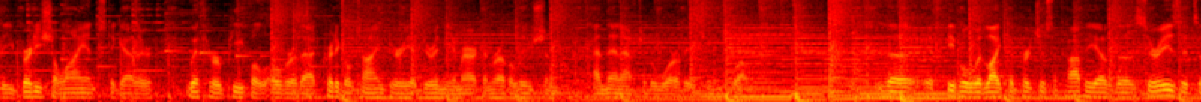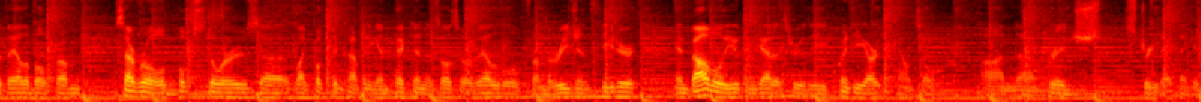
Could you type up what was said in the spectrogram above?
the British alliance together with her people over that critical time period during the American Revolution and then after the War of 1812. The, if people would like to purchase a copy of the series, it's available from several bookstores uh, like Books and Company in Picton. It's also available from the Regent Theatre. In Belleville, you can get it through the Quinte Arts Council on uh, Bridge Street, I think it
